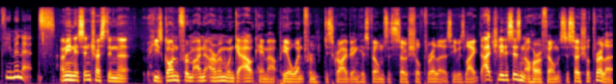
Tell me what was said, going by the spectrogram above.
few minutes. I mean, it's interesting that he's gone from. I, I remember when Get Out came out, Peele went from describing his films as social thrillers. He was like, actually, this isn't a horror film; it's a social thriller.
